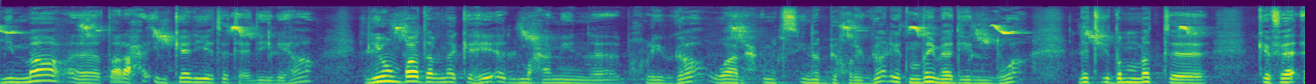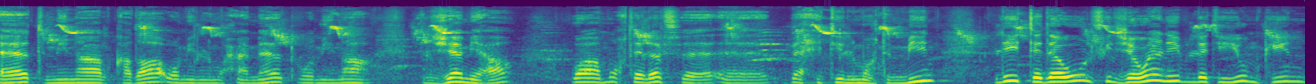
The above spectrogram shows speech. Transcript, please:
مما آه، طرح إمكانية تعديلها. اليوم بادرنا كهيئة المحامين بخريبكا ومحكمة السيناء بخريبكا لتنظيم هذه الندوة التي ضمت كفاءات من القضاء ومن المحاماة ومن الجامعة ومختلف الباحثين المهتمين للتداول في الجوانب التي يمكن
